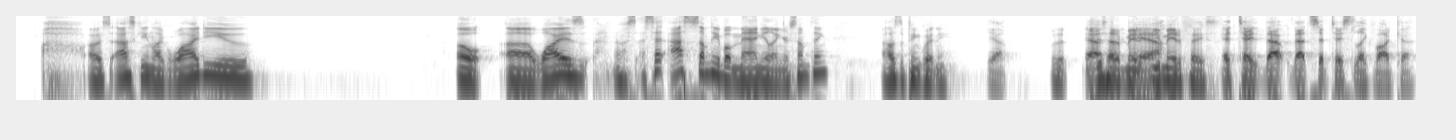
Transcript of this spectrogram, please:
I was asking like, why do you? Oh, uh, why is I said asked something about manualing or something? How's the Pink Whitney? Yeah, With it, Yeah, you just had a made yeah. you made a face. it ta- that that sip tasted like vodka,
